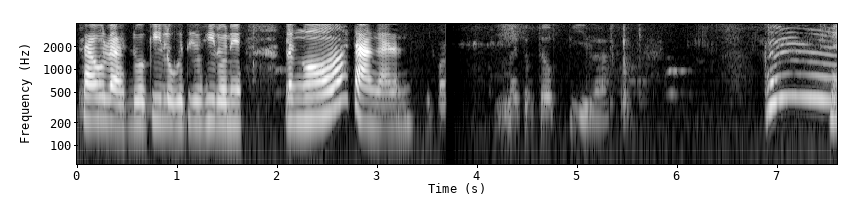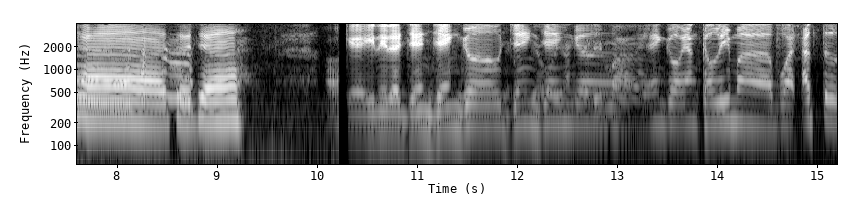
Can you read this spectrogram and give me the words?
tahulah 2 kilo ke 3 kilo ni. Lengoh tangan. Main tepi lah. Ya, tu je. Okey, ini dah jeng jenggo, jeng jenggo. Jenggo yang kelima buat atu.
